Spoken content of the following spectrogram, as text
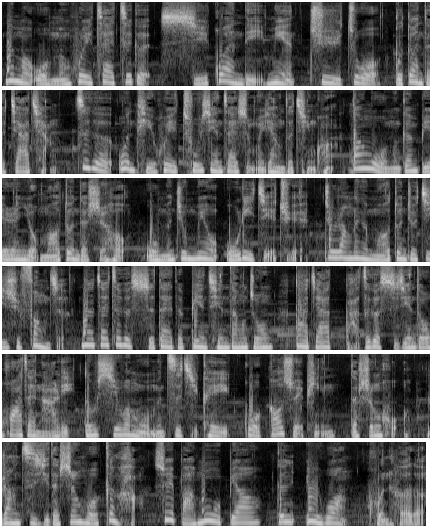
那么我们会在这个习惯里面去做不断的加强。这个问题会出现在什么样的情况？当我们跟别人有矛盾的时候，我们就没有无力解决。就让那个矛盾就继续放着。那在这个时代的变迁当中，大家把这个时间都花在哪里？都希望我们自己可以过高水平的生活，让自己的生活更好。所以把目标跟欲望混合了。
